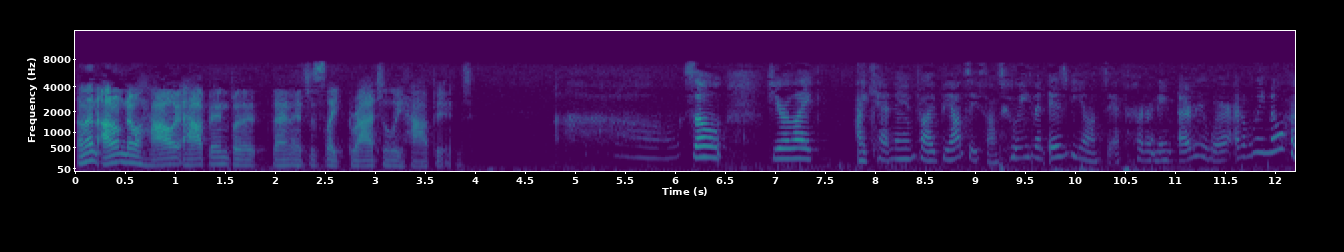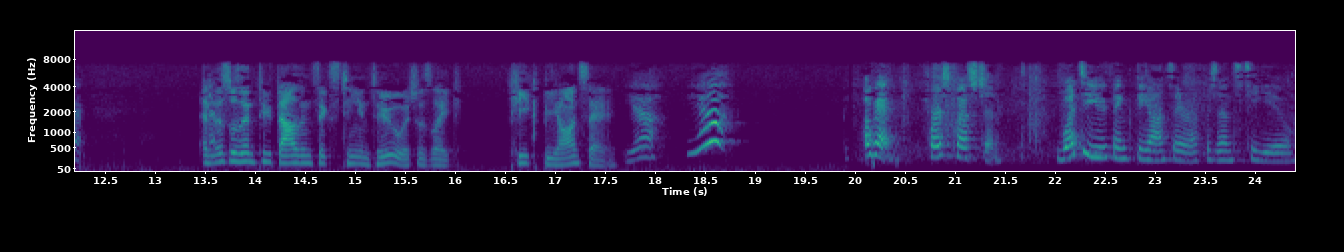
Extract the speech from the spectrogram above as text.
and then I don't know how it happened, but it, then it just like gradually happened. Oh, so you're like, I can't name five Beyonce songs. Who even is Beyonce? I've heard her name everywhere. I don't really know her. And this was in 2016 too, which was like peak Beyonce. Yeah. Yeah. Okay, first question. What do you think Beyonce represents to you?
